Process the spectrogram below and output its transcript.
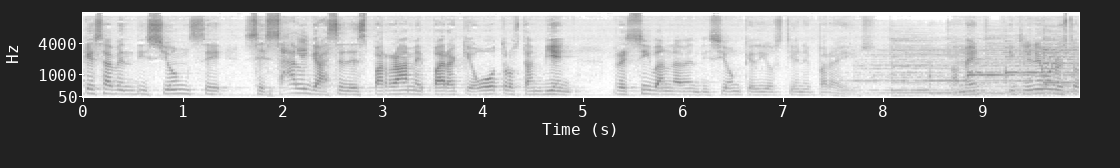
que esa bendición se, se salga, se desparrame para que otros también reciban la bendición que Dios tiene para ellos. Amén. Inclinemos nuestro.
